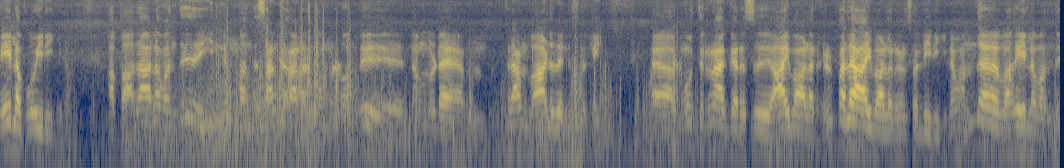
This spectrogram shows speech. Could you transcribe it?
மேலே போயிருக்கிறோம். அப்போ அதால் வந்து இன்னும் வந்து சங்ககால தமிழ் வந்து நம்மளோட தான் வாழுதுன்னு சொல்லி மூத்திருநாக்கரசு ஆய்வாளர்கள் பல ஆய்வாளர்கள் சொல்லியிருக்கிறோம். அந்த வகையில் வந்து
